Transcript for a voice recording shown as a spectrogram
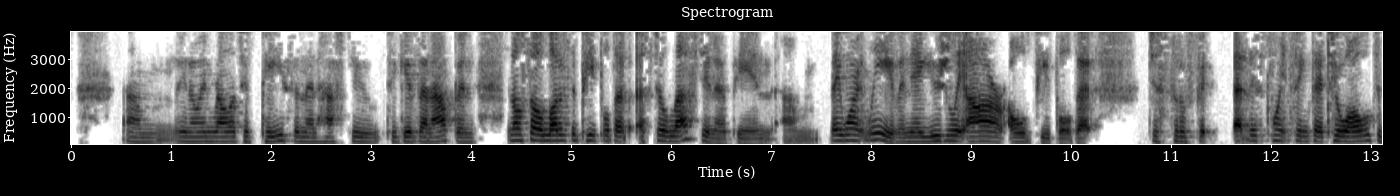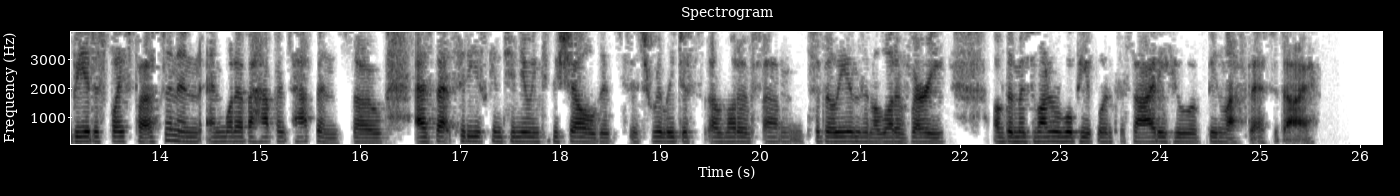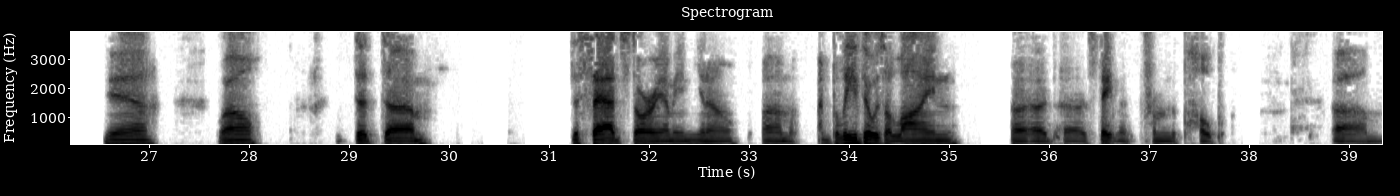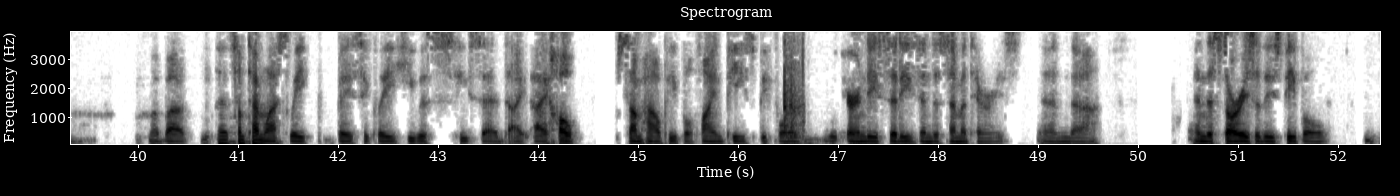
um, you know, in relative peace and then have to, to give that up. And, and also a lot of the people that are still left in Irpin, um, they won't leave and they usually are old people that just sort of at this point think they're too old to be a displaced person and, and whatever happens, happens. So as that city is continuing to be shelled, it's, it's really just a lot of, um, civilians and a lot of very, of the most vulnerable people in society who have been left there to die. Yeah. Well, that, um, the sad story. I mean, you know, um, I believe there was a line, uh, a statement from the Pope, um, about sometime last week. Basically, he was, he said, I, I hope somehow people find peace before we turn these cities into cemeteries and, uh, and the stories of these people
